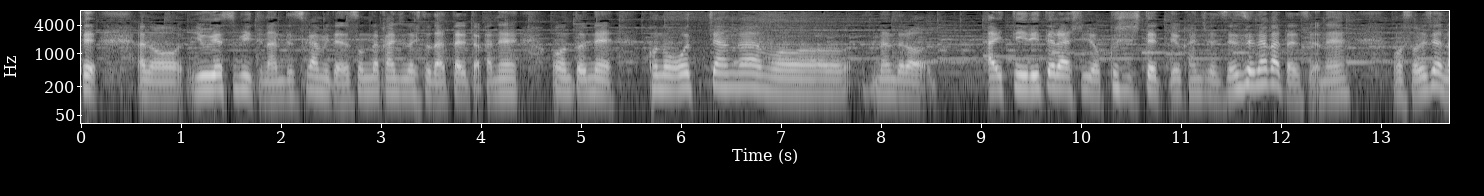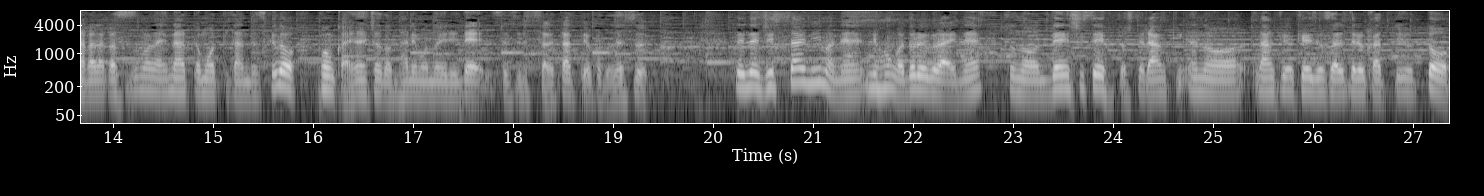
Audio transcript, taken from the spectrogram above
てあの USB って何ですかみたいなそんな感じの人だったりとかね本当にねこのおっちゃんがもうなんだろう IT リテラシーを駆使してっていう感じは全然なかったですよね。もうそれじゃなかなか進まないなって思ってたんですけど、今回ね、ちょっと鳴り物入りで設立されたっていうことです。でね、実際に今ね、日本がどれぐらいね、その電子政府としてランキング、あの、ランキングが計上されてるかっていうと、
